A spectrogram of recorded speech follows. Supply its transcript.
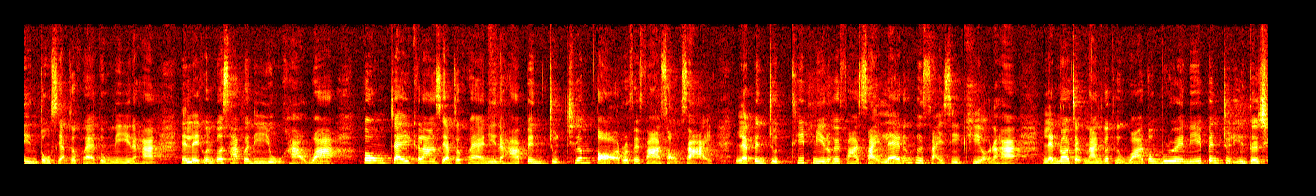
ดินตรงสยามสแควร์ตรงนี้นะคะ หลาย ๆ คนก็ทราบกันดีอยู่ค่ะว่าตรงใจกลางสยามสแควร์นี้นะคะ เป็นจุดเชื่อมต่อรถไฟฟ้า 2 สาย และเป็นจุดที่มีรถไฟฟ้าสายแรกนั่นก็คือสายสีเขียวนะคะ และนอกจากนั้นก็ถือว่าตรงบริเวณนี้เป็นจุดอินเตอร์เช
